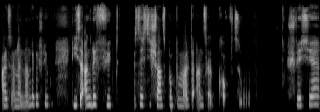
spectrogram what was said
alles aneinander geschrieben. Dieser Angriff fügt 60 Chancepunkte mal der Anzahl Kopf zu. Schwäche,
